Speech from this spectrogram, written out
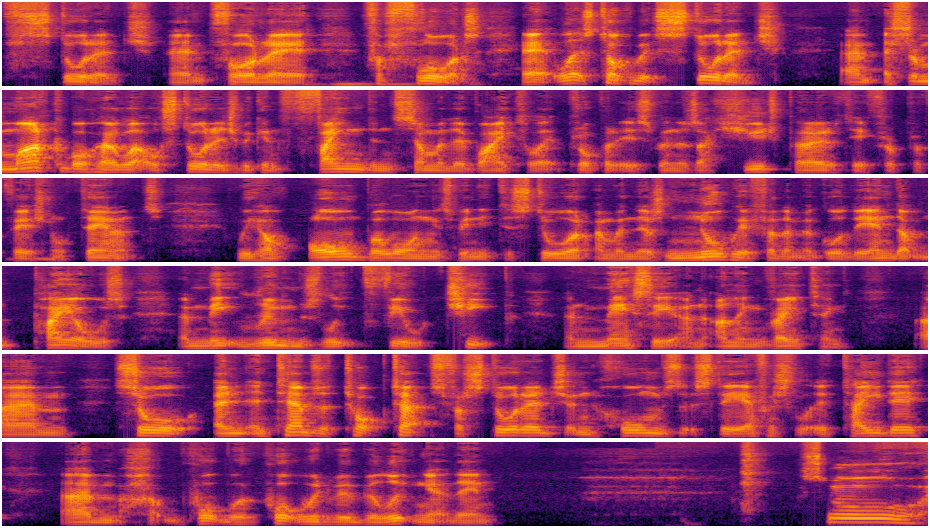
storage and um, for uh, for floors. Uh, let's talk about storage. Um, it's remarkable how little storage we can find in some of the buy-to-let properties when there's a huge priority for professional tenants. We have all belongings we need to store, and when there's nowhere for them to go, they end up in piles and make rooms look feel cheap and messy and uninviting. Um, so, in, in terms of top tips for storage and homes that stay effortlessly tidy, um, what would what would we be looking at then? So,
